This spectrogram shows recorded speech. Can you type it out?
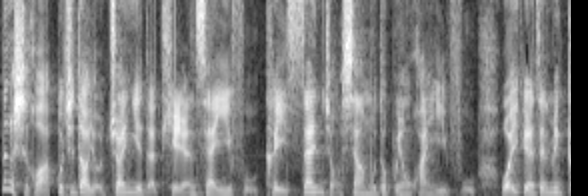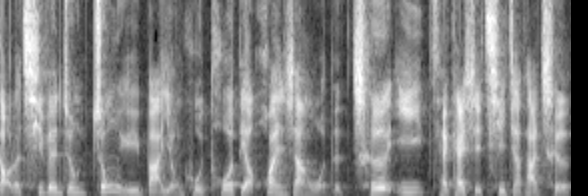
那个时候啊，不知道有专业的铁人赛衣服，可以三种项目都不用换衣服。我一个人在那边搞了七分钟，终于把泳裤脱掉，换上我的车衣，才开始骑脚踏车。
